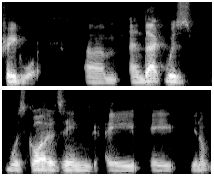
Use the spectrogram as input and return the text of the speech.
trade war, um, and that was was causing a a you know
